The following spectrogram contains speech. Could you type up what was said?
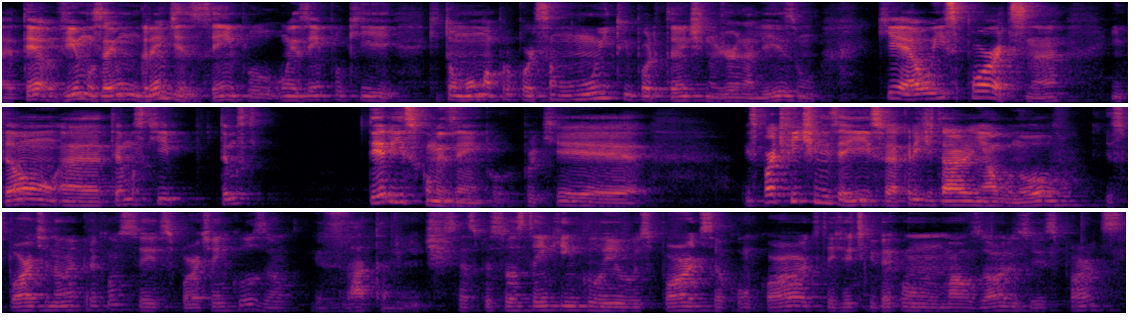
é, te, vimos aí um grande exemplo, um exemplo que, que tomou uma proporção muito importante no jornalismo, que é o esportes, né? Então, é, temos, que, temos que ter isso como exemplo, porque esporte fitness é isso, é acreditar em algo novo. Esporte não é preconceito, esporte é inclusão. Exatamente. Se as pessoas têm que incluir o esporte, eu concordo, tem gente que vê com maus olhos o esportes,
